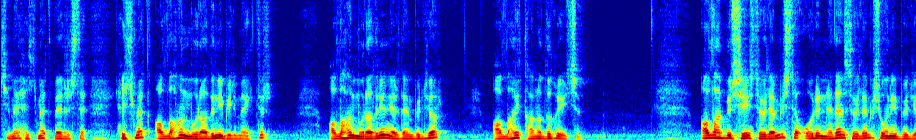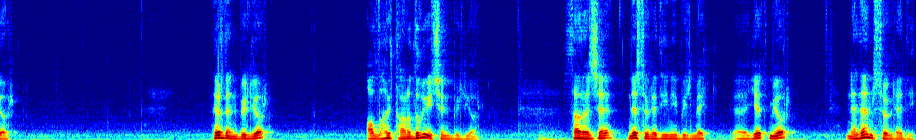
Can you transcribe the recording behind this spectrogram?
Kime hikmet verirse. Hikmet Allah'ın muradını bilmektir. Allah'ın muradını nereden biliyor? Allah'ı tanıdığı için. Allah bir şeyi söylemişse onu neden söylemiş onu biliyor. Nereden biliyor? Allah'ı tanıdığı için biliyor. Sadece ne söylediğini bilmek e, yetmiyor. Neden söyledi?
